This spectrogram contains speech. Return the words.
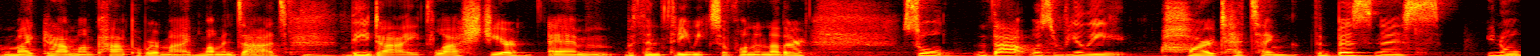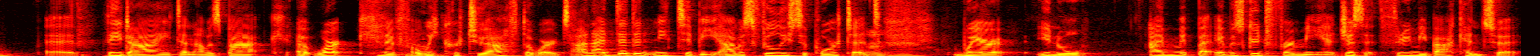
my grandma and papa were my mum and dad. They died last year um, within three weeks of one another. So that was really hard hitting. The business, you know, uh, they died and I was back at work kind of a week or two afterwards. And I didn't need to be. I was fully supported where, you know, I but it was good for me. It just it threw me back into it.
